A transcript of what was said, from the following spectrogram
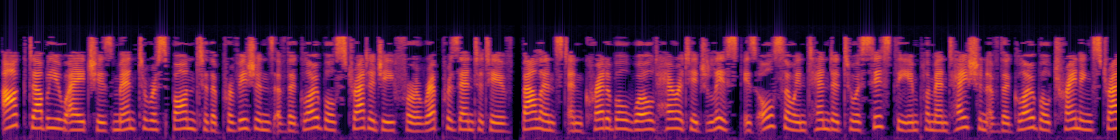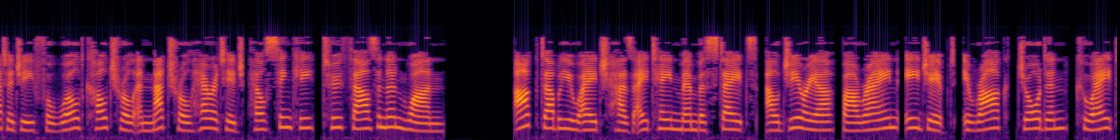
ARC-WH is meant to respond to the provisions of the Global Strategy for a Representative, Balanced and Credible World Heritage List is also intended to assist the implementation of the Global Training Strategy for World Cultural and Natural Heritage Helsinki, 2001. ARC-WH has 18 member states, Algeria, Bahrain, Egypt, Iraq, Jordan, Kuwait,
